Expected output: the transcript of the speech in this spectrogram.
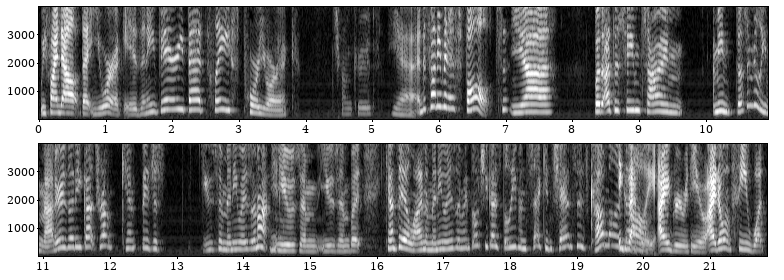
we find out that Iorek is in a very bad place. Poor Yorick. Drunkard. Yeah, and it's not even his fault. Yeah, but at the same time, I mean, doesn't really matter that he got drunk. Can't they just use him anyways? Or not use him, use him, but can't they align him anyways? I mean, don't you guys believe in second chances? Come on, now. Exactly. I agree with you. I don't see what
